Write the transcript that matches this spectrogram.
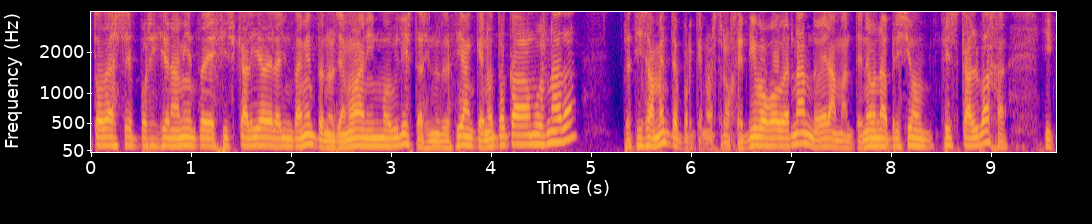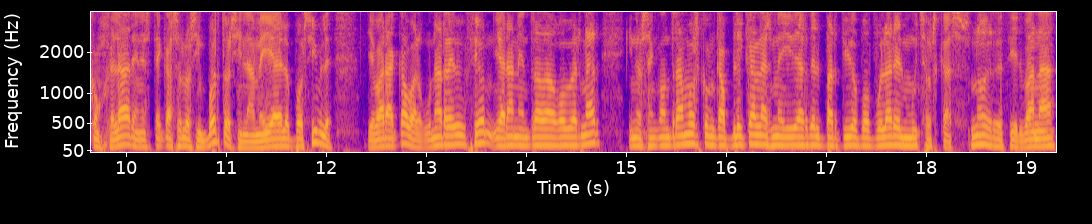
todo ese posicionamiento de fiscalidad del ayuntamiento nos llamaban inmovilistas y nos decían que no tocábamos nada precisamente porque nuestro objetivo gobernando era mantener una prisión fiscal baja y congelar en este caso los impuestos y en la medida de lo posible llevar a cabo alguna reducción y ahora han entrado a gobernar y nos encontramos con que aplican las medidas del Partido Popular en muchos casos, ¿no? Es decir, van a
